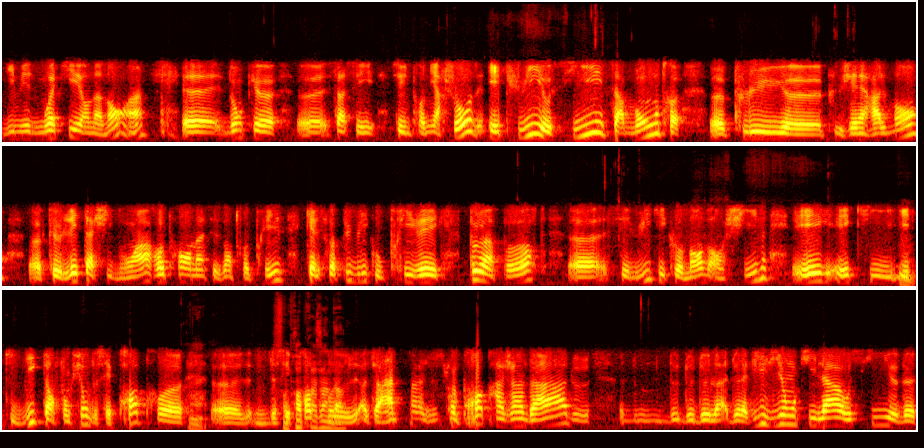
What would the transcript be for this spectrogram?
diminué de moitié en un an. Hein. Euh, donc euh, ça c'est une première chose. Et puis aussi, ça montre plus plus généralement que l'État chinois reprend en main ses entreprises, qu'elles soient publiques ou privées, peu importe. Euh, c'est lui qui commande en Chine et, et, qui, et, qui, dicte en fonction de ses propres, euh, de son ses propre propres, agenda. son propre agenda, de, de, de, de, la, de la, vision qu'il a aussi de,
